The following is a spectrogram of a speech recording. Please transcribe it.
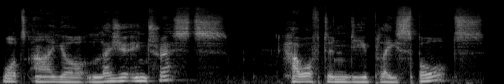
What are your leisure interests? How often do you play sports?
